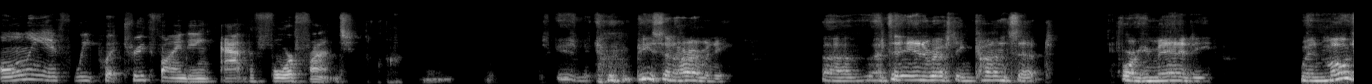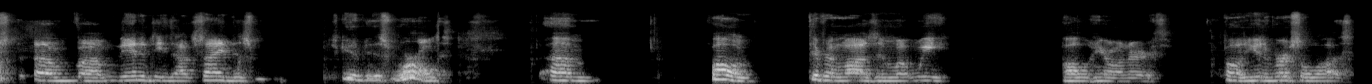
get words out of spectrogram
only if we put truth finding at the forefront. Excuse me, peace and harmony. Um, that's an interesting concept for humanity. When most of um, the entities outside this, excuse me, this world um, follow different laws than what we follow here on Earth, follow universal laws,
